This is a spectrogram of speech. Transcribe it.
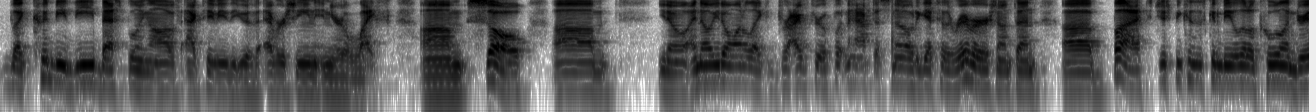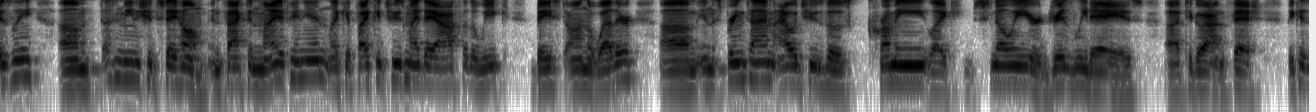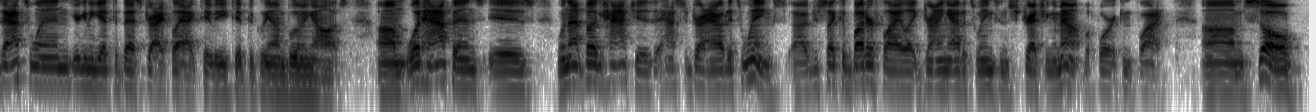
like could be the best blue wing off activity that you have ever seen in your life. Um, so um, you know, I know you don't want to like drive through a foot and a half of snow to get to the river or something, uh, but just because it's going to be a little cool and drizzly um, doesn't mean you should stay home. In fact, in my opinion, like if I could choose my day off of the week based on the weather um, in the springtime, I would choose those crummy, like snowy or drizzly days uh, to go out and fish because that's when you're going to get the best dry fly activity typically on blue wing olives. Um, what happens is when that bug hatches, it has to dry out its wings, uh, just like a butterfly, like drying out its wings and stretching them out before it can fly. Um, so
